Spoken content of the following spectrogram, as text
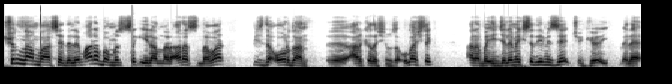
Şundan bahsedelim. Arabamız sık ilanları arasında var. Biz de oradan arkadaşımıza ulaştık. Arabayı incelemek istediğimizi çünkü böyle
